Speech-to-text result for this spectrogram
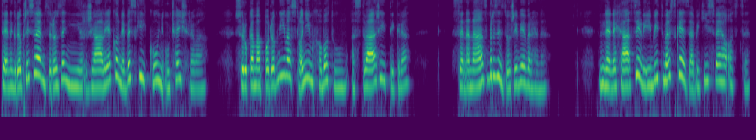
Ten, kdo při svém zrození ržál jako nebeský kůň u Čajšrava, s rukama podobnýma sloním chobotům a stváří tygra, se na nás brzy zořivě vrhne. Nenechá si líbit mrzké zabití svého otce.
